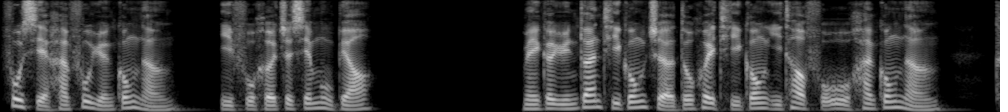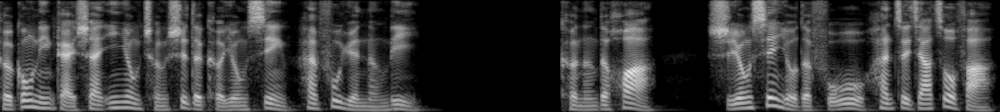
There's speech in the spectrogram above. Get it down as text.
复写和复原功能，以符合这些目标。每个云端提供者都会提供一套服务和功能，可供您改善应用程式的可用性和复原能力。可能的话，使用现有的服务和最佳做法，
